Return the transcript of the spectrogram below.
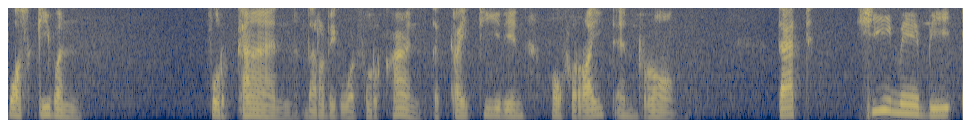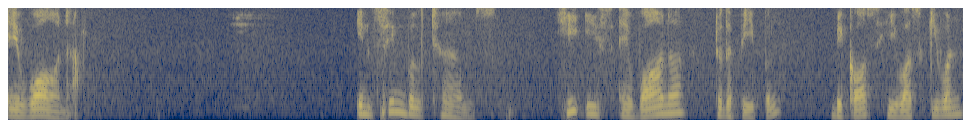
was given Furqan, the Arabic word Furqan, the criterion of right and wrong, that he may be a warner. In simple terms, he is a warner to the people because he was given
